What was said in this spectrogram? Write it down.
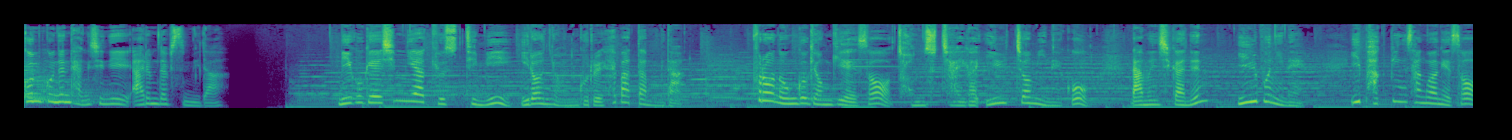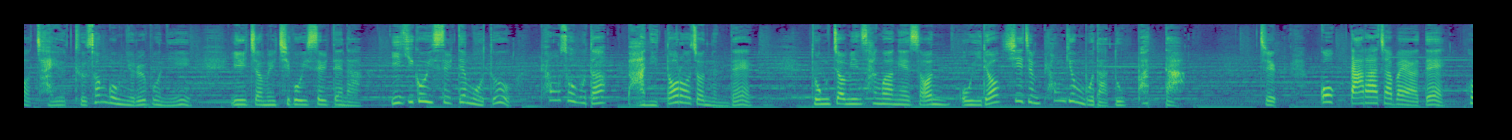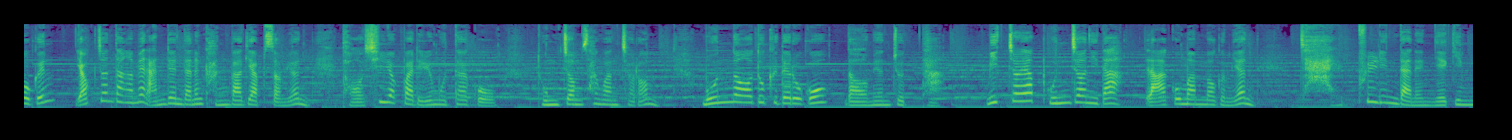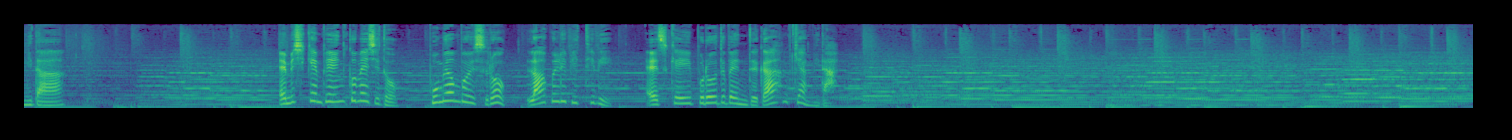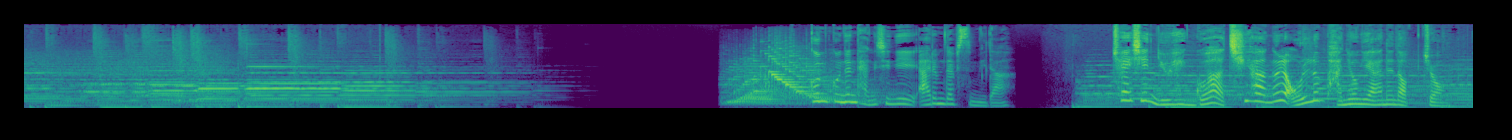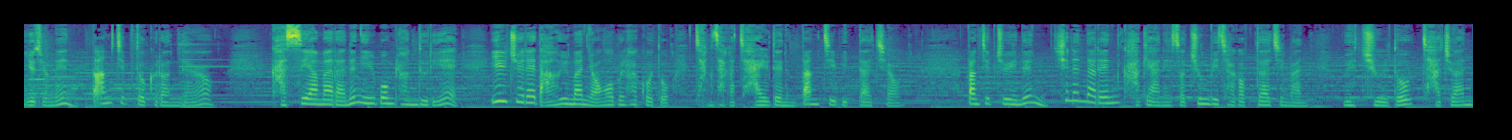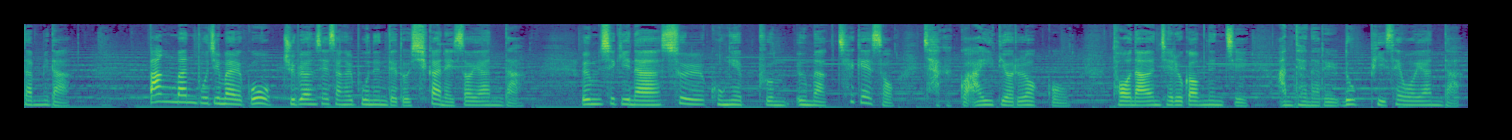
꿈꾸는 당신이 아름답습니다. 미국의 심리학 교수팀이 이런 연구를 해봤답니다. 프로농구 경기에서 점수 차이가 1점 이내고 남은 시간은 1분 이내. 이 박빙 상황에서 자유투 성공률을 보니 1점을 지고 있을 때나 이기고 있을 때 모두 평소보다 많이 떨어졌는데 동점인 상황에선 오히려 시즌 평균보다 높았다. 즉, 꼭 따라잡아야 돼 혹은 역전당하면 안 된다는 강박이 앞서면 더 실력 발휘를 못하고 동점 상황처럼 못 넣어도 그대로고 넣으면 좋다. 밑져야 본전이다. 라고 맘먹으면 잘 풀린다는 얘기입니다. MC 캠페인 꿈의 지도 보면 볼수록 lovely BTV, SK 브로드밴드가 함께합니다. 꿈꾸는 당신이 아름답습니다. 최신 유행과 취향을 얼른 반영해야 하는 업종. 요즘엔 빵집도 그런데요. 가스야마라는 일본 변두리에 일주일에 나흘만 영업을 하고도 장사가 잘 되는 빵집이 있다죠. 빵집 주인은 쉬는 날엔 가게 안에서 준비 작업도 하지만 외출도 자주 한답니다. 빵만 보지 말고 주변 세상을 보는데도 시간을 써야 한다. 음식이나 술, 공예품, 음악, 책에서 자극과 아이디어를 얻고 더 나은 재료가 없는지 안테나를 높이 세워야 한다.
